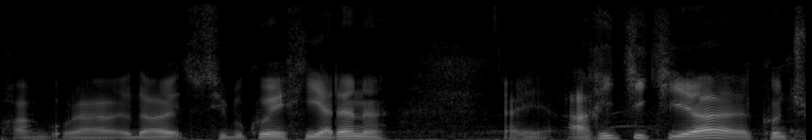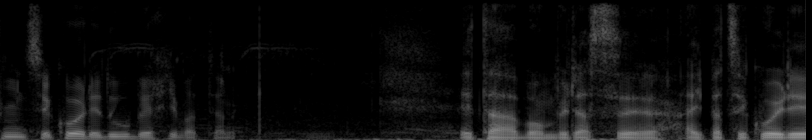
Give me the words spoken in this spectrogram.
uh, da, zibuko egiaren argitikia kontsumintzeko eredu berri batean. Eta, bon, beraz, eh, aipatzeko ere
